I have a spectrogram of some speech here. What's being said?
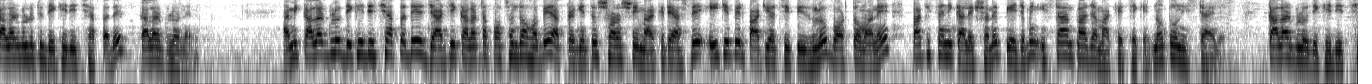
কালারগুলো একটু দেখিয়ে দিচ্ছি আপনাদের। কালারগুলো নেন। আমি কালারগুলো দেখিয়ে দিচ্ছি আপনাদের। যার যে কালারটা পছন্দ হবে আপনারা কিন্তু সরাসরি মার্কেটে আসলে এই টাইপের পার্টিয়া থ্রি পিসগুলো বর্তমানে পাকিস্তানি কালেকশনে পেয়ে যাবেন ইস্টার্ন প্লাজা মার্কেট থেকে নতুন স্টাইলে কালারগুলো দেখিয়ে দিচ্ছি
